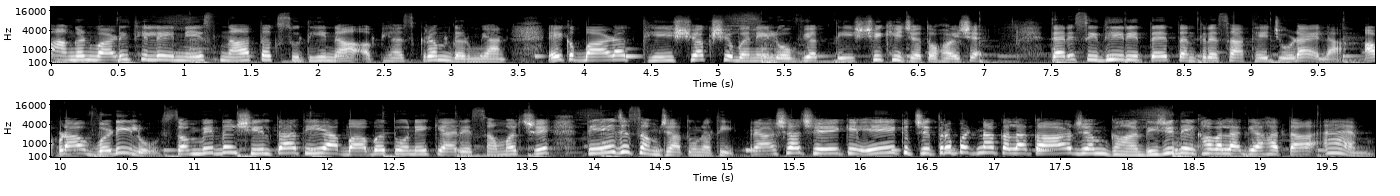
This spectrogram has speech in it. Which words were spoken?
આંગણવાડીથી લઈને સ્નાતક સુધીના અભ્યાસક્રમ દરમિયાન એક બાળકથી શખ્સ બનેલો વ્યક્તિ શીખી જતો હોય છે. ત્યારે સીધી રીતે તંત્ર સાથે જોડાયેલા આપણા વડીલો સંવેદનશીલતાથી આ બાબતોને ક્યારે સમજશે તે જ સમજાતું નથી. આશા છે કે એક ચિત્રપટના કલાકાર જેમ ગાંધીજી દેખાવા લાગ્યા હતા, એમ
